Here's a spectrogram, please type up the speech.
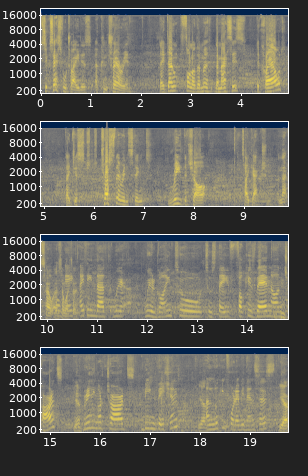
successful traders are contrarian. They don't follow the, the masses, the crowd. They just trust their instinct, read the chart, take action, and that's how that's okay. how I trade. I think that we're we're going to to stay focused then on charts, yeah. reading our charts, being patient, yeah. and looking for evidences yeah.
